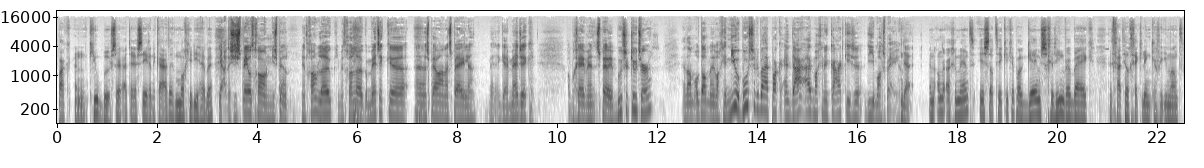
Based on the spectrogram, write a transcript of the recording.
pak een Cube Booster uit de resterende kaarten, mocht je die hebben. Ja, dus je speelt gewoon, je, speelt, je bent gewoon leuk. Je bent gewoon leuk een Magic eh, spel aan het spelen. Een game Magic. Op een gegeven moment speel je Booster Tutor. En dan op dat moment mag je een nieuwe booster erbij pakken. En daaruit mag je een kaart kiezen die je mag spelen. Ja, een ander argument is dat ik, ik heb ook games gezien waarbij ik, het gaat heel gek klinken voor iemand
